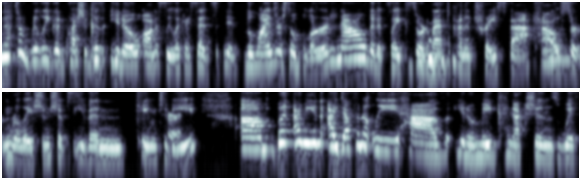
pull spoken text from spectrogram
that's a really good question because you know honestly like i said it, the lines are so blurred now that it's like sort of i have to kind of trace back how mm-hmm. certain relationships even came to sure. be um, but i mean i definitely have you know made connections with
